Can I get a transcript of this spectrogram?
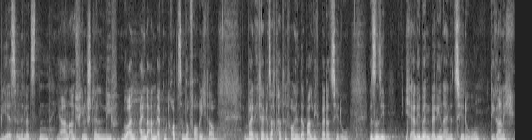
wie es in den letzten Jahren an vielen Stellen lief. Nur ein, eine Anmerkung trotzdem noch, Frau Richter, weil ich ja gesagt hatte vorhin, der Ball liegt bei der CDU. Wissen Sie, ich erlebe in Berlin eine CDU, die gar nicht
